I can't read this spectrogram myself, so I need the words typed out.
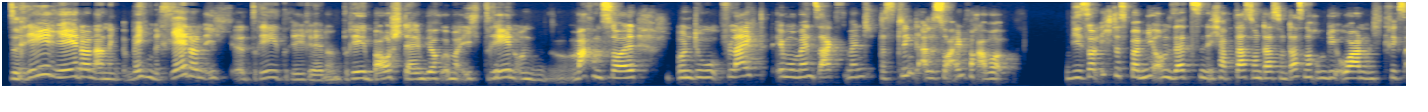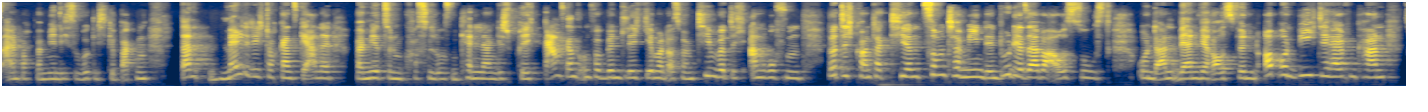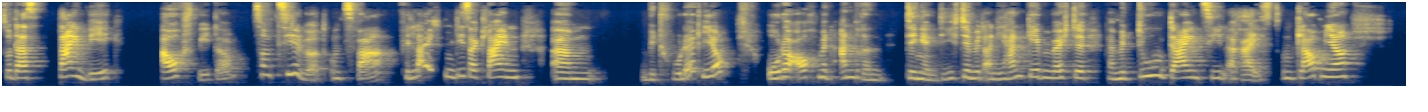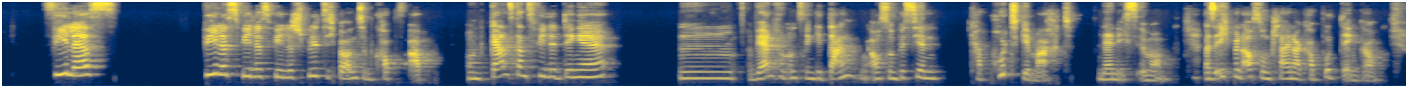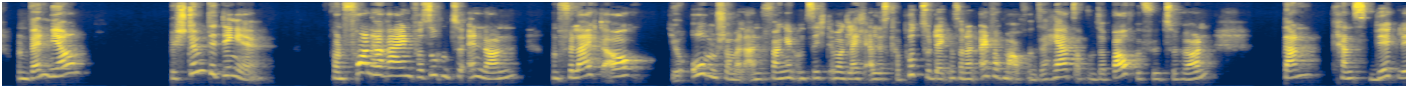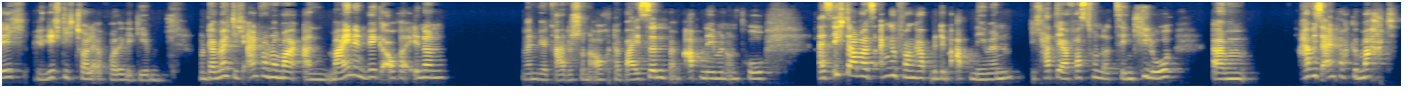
Drehrädern, an welchen Rädern ich äh, drehe, Drehrädern, Drehbaustellen, wie auch immer ich drehen und machen soll. Und du vielleicht im Moment sagst, Mensch, das klingt alles so einfach, aber wie soll ich das bei mir umsetzen? Ich habe das und das und das noch um die Ohren und ich krieg's einfach bei mir nicht so wirklich gebacken. Dann melde dich doch ganz gerne bei mir zu einem kostenlosen Kennenlerngespräch. Ganz, ganz unverbindlich. Jemand aus meinem Team wird dich anrufen, wird dich kontaktieren zum Termin, den du dir selber aussuchst. Und dann werden wir rausfinden, ob und wie ich dir helfen kann, sodass dein Weg auch später zum Ziel wird. Und zwar vielleicht mit dieser kleinen ähm, Methode hier oder auch mit anderen Dingen, die ich dir mit an die Hand geben möchte, damit du dein Ziel erreichst. Und glaub mir, vieles, vieles, vieles, vieles spielt sich bei uns im Kopf ab. Und ganz, ganz viele Dinge mh, mm, werden von unseren Gedanken auch so ein bisschen kaputt gemacht, nenne ich es immer. Also ich bin auch so ein kleiner Kaputtdenker. Und wenn wir bestimmte Dinge von vornherein versuchen zu ändern und vielleicht auch hier oben schon mal anfangen, uns nicht immer gleich alles kaputt zu denken, sondern einfach mal auf unser Herz, auf unser Bauchgefühl zu hören, dann kann es wirklich richtig tolle Erfolge geben. Und da möchte ich einfach nochmal an meinen Weg auch erinnern, wenn wir gerade schon auch dabei sind beim Abnehmen und Co. Als ich damals angefangen habe mit dem Abnehmen, ich hatte ja fast 110 Kilo, ähm, habe ich es einfach gemacht.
